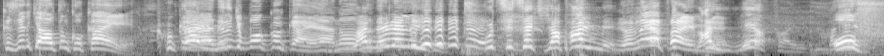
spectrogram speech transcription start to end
Kız dedi ki altın kokay. Kokay Ha, mı? Dedim ki bok kokay ya ne oldu? Lan nereliydi? Bu çiçek yapay mı? Ya ne yapayım Lan ki? ne yapayım? Hadi Of!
